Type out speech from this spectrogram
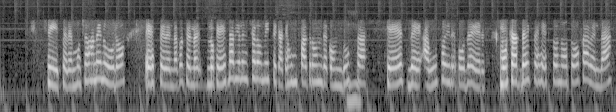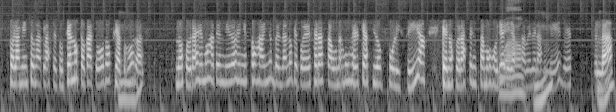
Sí, se ven muchos a menudo, este, ¿verdad? Porque la- lo que es la violencia doméstica, que es un patrón de conducta que es de abuso y de poder, muchas veces esto no toca, ¿verdad? Solamente una clase social, nos toca a todos y a todas. Nosotras hemos atendido en estos años, ¿verdad? Lo que puede ser hasta una mujer que ha sido policía, que nosotras pensamos, oye, ella sabe de las leyes, ¿verdad?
